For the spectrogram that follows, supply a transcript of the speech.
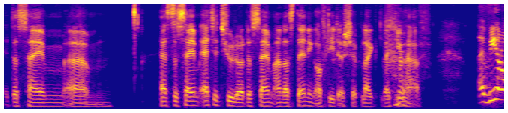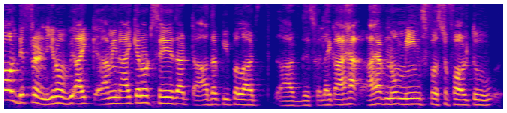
at the same um, has the same attitude or the same understanding of leadership like like you have? We are all different. You know i i mean i cannot say that other people are are this way. Like i have i have no means first of all to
